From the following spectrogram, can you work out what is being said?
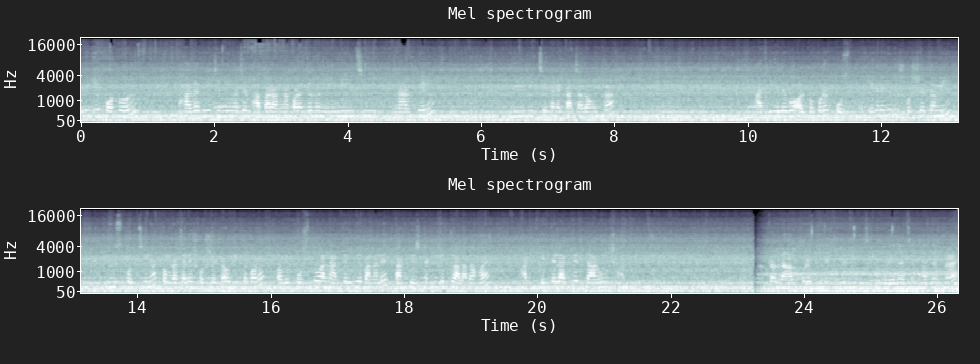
এদিকে পটল ভাজা দিয়ে চিংড়ি মাছের ভাপা রান্না করার জন্য নিয়ে নিয়েছি নারকেল। দিয়ে দিচ্ছি এখানে কাঁচা লঙ্কা। আর দিয়ে দেবো অল্প করে পোস্ত। এখানে কিন্তু সর্ষেটা আমি ইউজ করছি না। তোমরা চাইলে সর্ষেটাও দিতে পারো। তবে পোস্ত আর নারকেল দিয়ে বানালে তার টেস্টটা কিন্তু একটু আলাদা হয়। আর খেতে লাগবে দারুণ স্বাদ। লাল করে ভেজে তুলে নিচ্ছি। হয়ে গেছে ভাজা প্রায়।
